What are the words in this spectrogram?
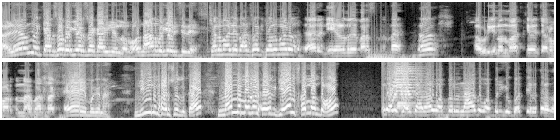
ಹಳೆ ಕೆಲಸ ಬಗೆಹರ್ಸಕ್ ಆಗ್ಲಿಲ್ಲ ನಾನು ಬಗೆಹರಿಸಿದೆ. ಚಲೋ ಮಾಡ್ಲಿ ಬಾರ್ಸಾಕ್ ಚಲೋ ಮಾಡು. ಯಾರ ನೀ ಹೇಳಿದ್ರೆ ಬಾರಿಸ್ತದ ಹಾ? ಆ ಹುಡುಗಿನ ಒಂದ್ ಮಾತ್ ಕೇಳಿ ಚಾಲು ಮಾಡ್ತಾನ ಬಾರ್ಸಾಕ್. ಏ ಮಗನ ನೀನ್ ಮಾಡಿಸೋದಕ್ಕ ನನ್ನ ಮಗಳು ಹೇಳಿದ್ಕೆ ಏನ್ ಸಂಬಂಧ? ಸರ್ಕಾರ ಒಬ್ಬರು ನಾದು ಒಬ್ಬರಿಗೆ ಗೊತ್ತಿರ್ತದ.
